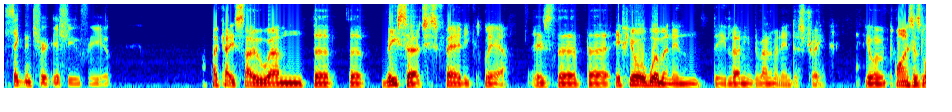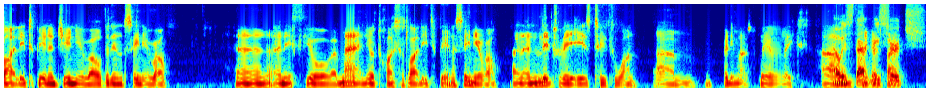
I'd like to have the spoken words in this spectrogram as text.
signature issue for you. Okay, so um, the the research is fairly clear. Is the the if you're a woman in the learning and development industry, you're twice as likely to be in a junior role than in a senior role. And, and if you're a man, you're twice as likely to be in a senior role. And, and literally, it is two to one, um, pretty much clearly. Um, now, is that back- research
